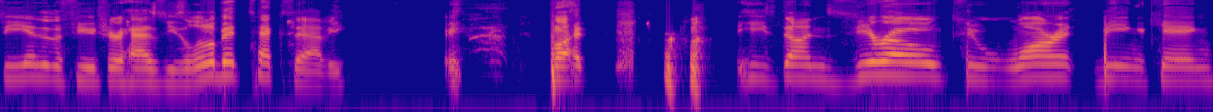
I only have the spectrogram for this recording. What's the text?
see into the future. Has he's a little bit tech savvy, but he's done zero to warrant being a king,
